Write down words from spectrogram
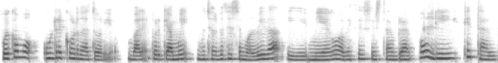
fue como un recordatorio, ¿vale? Porque a mí muchas veces se me olvida y mi ego a veces está en plan, Oli, ¿qué tal?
